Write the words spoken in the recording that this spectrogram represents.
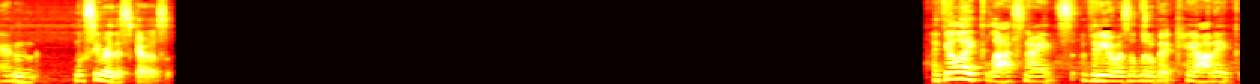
and we'll see where this goes. I feel like last night's video was a little bit chaotic.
